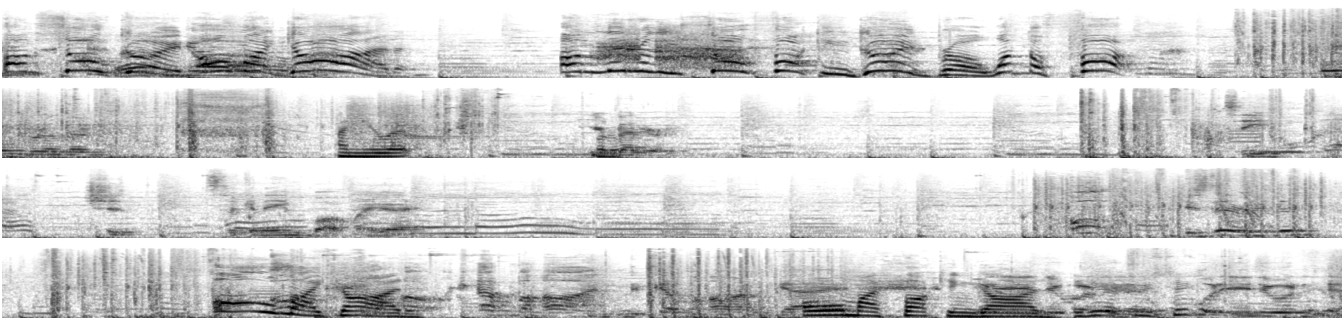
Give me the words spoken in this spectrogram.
I'm so good! go. Oh my god! I'm literally so fucking good, bro! What the fuck? Oh, brother. I knew it. You're better. See? Shit. It's like an aimbot, my guy. Oh! There, he's there. Oh my god! Oh, come on. Come on, guy. Oh my fucking god. What are you doing? here? What are you doing here?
